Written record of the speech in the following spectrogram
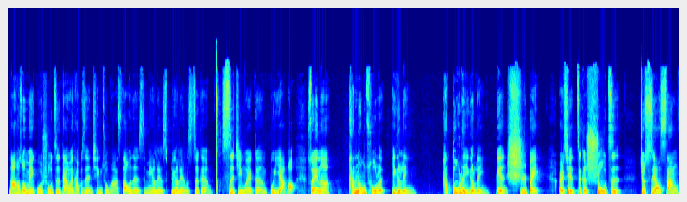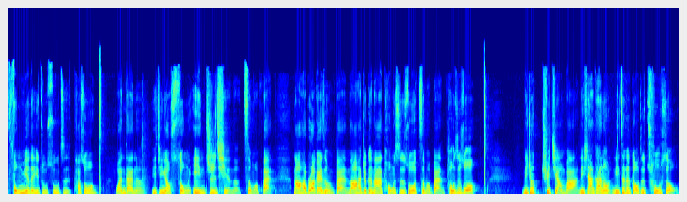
然后他说美国数字单位他不是很清楚吗？Thousands, millions, billions 这个四进位跟不一样哈，所以呢，他弄错了一个零，他多了一个零，变十倍，而且这个数字。就是要上封面的一组数字，他说完蛋了，已经要送印之前了，怎么办？然后他不知道该怎么办，然后他就跟他同事说怎么办？同事说你就去讲吧，你现在看哦，你这个稿子出手，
